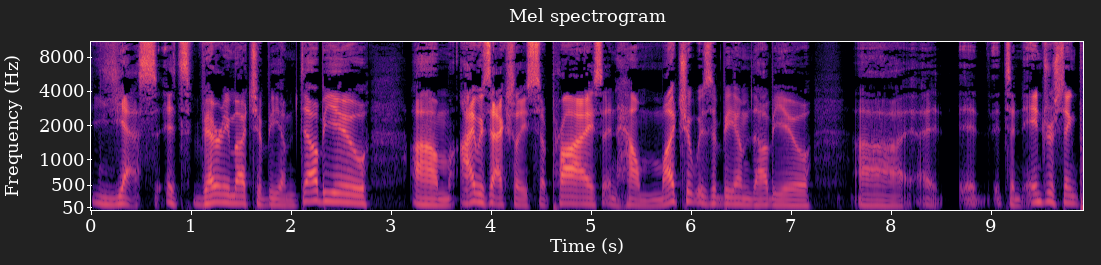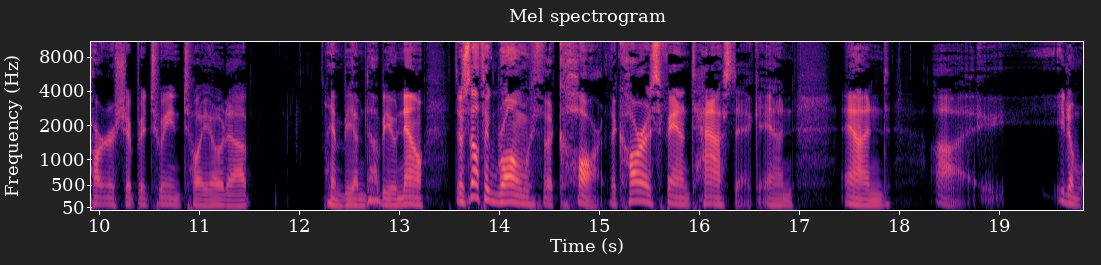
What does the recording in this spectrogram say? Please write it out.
yes, it's very much a BMW. Um, I was actually surprised in how much it was a BMW. Uh, it, it, it's an interesting partnership between Toyota and BMW. Now, there's nothing wrong with the car. The car is fantastic, and and uh, you know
